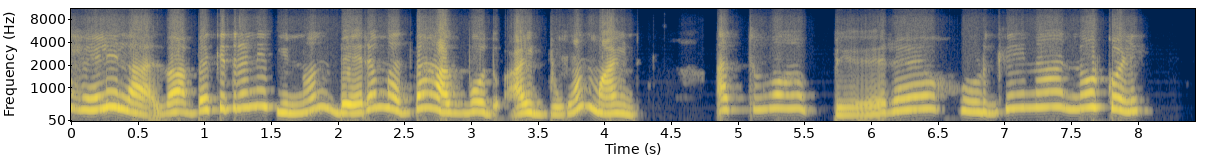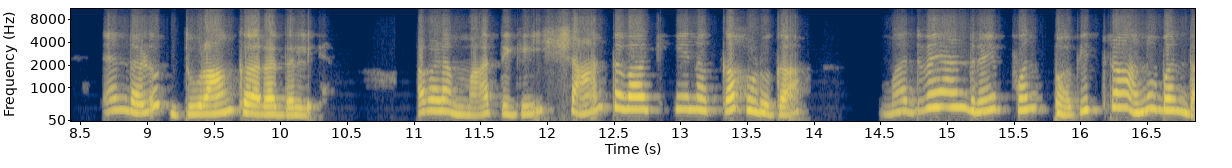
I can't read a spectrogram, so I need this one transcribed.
ಹೇಳಿಲ್ಲ ಅಲ್ವಾ? ಬೇಕಿದ್ರೆ ನೀವು ಇನ್ನೊಂದು ಬೇರೆ ಮದ್ವೆ ಆಗ್ಬೋದು. ಐ ಡೋಂಟ್ ಮೈಂಡ್ ಅಥವಾ ಬೇರೆ ಹುಡುಗಿನ ನೋಡ್ಕೊಳ್ಳಿ ಎಂದಳು ದುರಾಂಕಾರದಲ್ಲಿ. ಅವಳ ಮಾತಿಗೆ ಶಾಂತವಾಗಿ ಏನಕ್ಕ ಹುಡುಗ? ಮದ್ವೆ ಅಂದ್ರೆ ಒಂದ್ ಪವಿತ್ರ ಅನುಬಂಧ.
